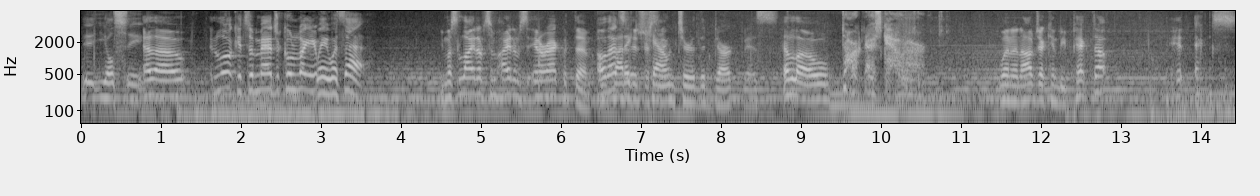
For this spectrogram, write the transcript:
you'll see. Hello. Look, it's a magical light. Wait, what's that? You must light up some items to interact with them. Oh, that's Gotta interesting. counter the darkness. Hello. Darkness counter. When an object can be picked up, hit X.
